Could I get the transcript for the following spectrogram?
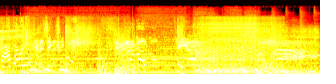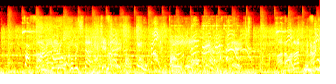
が赤鬼。ゲネチックエメラルドテイガーさすが赤鋼の鬼拳だケツまだまだ砕け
